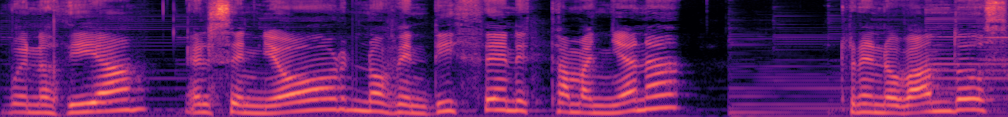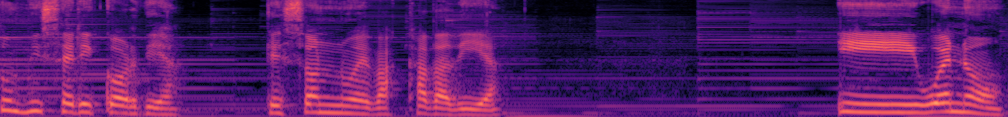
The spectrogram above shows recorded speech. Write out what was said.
Buenos días, el Señor nos bendice en esta mañana renovando sus misericordias, que son nuevas cada día. Y bueno,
